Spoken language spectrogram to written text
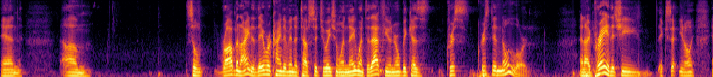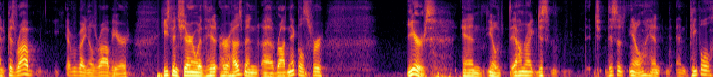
And um, so Rob and Ida, they were kind of in a tough situation when they went to that funeral because Chris Chris didn't know the Lord, and I pray that she accept, you know, and because Rob, everybody knows Rob here, he's been sharing with his, her husband uh, Rod Nichols for years, and you know, downright just this is you know, and and people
